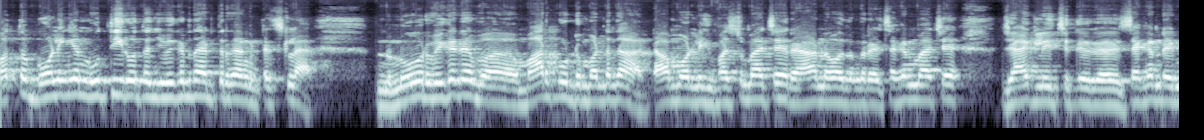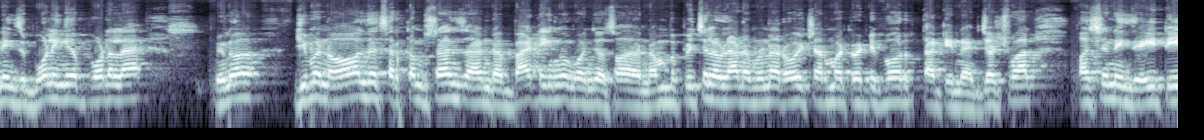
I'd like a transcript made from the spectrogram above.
மொத்த போலிங்கே நூற்றி இருபத்தஞ்சு விக்கெட் தான் எடுத்திருக்காங்க டெஸ்ட்டில் நூறு விக்கெட் மார்க் அவுட் மட்டும்தான். டாம் ஓட்லிக்கு ஃபர்ஸ்ட் மேட்ச்சு ரேனோங்கிற செகண்ட் மேட்ச்சு ஜாக் லீச்சுக்கு செகண்ட் இன்னிங்ஸ் போலிங்கே போடலை. You know given all the circumstances and பேட்டிங்கும் கொஞ்சம் நம்ம பிச்சில் விளையாடணும்னா Rohit Sharma twenty four thirty nine Jaiswal first innings eighty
